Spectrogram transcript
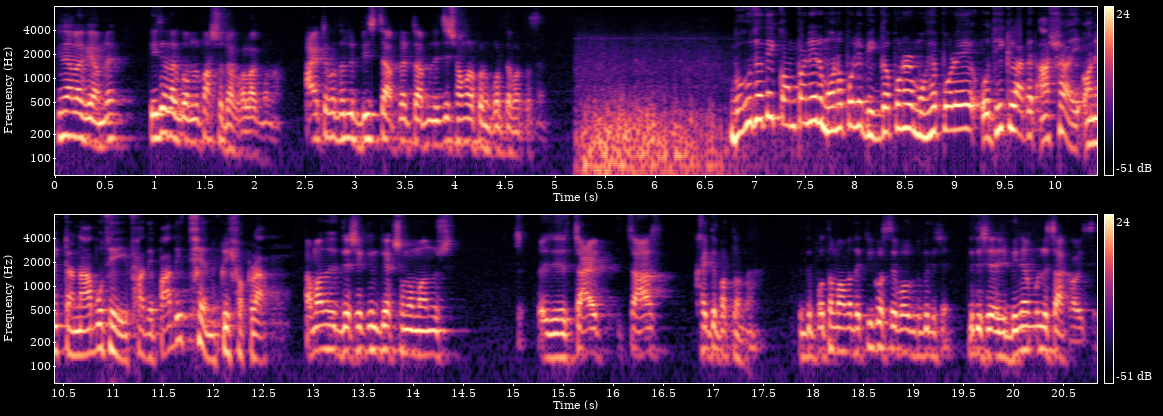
কিনা লাগে আপনার এটা লাগবে আপনার পাঁচশো টাকা লাগবে না। আরেকটা কথা হলো বীজটা আপনারটা আপনি নিজে সংরক্ষণ করতে পারতেছেন। বহুজাতিক কোম্পানির মনোপলি বিজ্ঞাপনের মোহে পড়ে অধিক লাভের আশায় অনেকটা না বুঝেই ফাঁদে পা দিচ্ছেন কৃষকরা। আমাদের দেশে কিন্তু একসময় মানুষ চ- এই চা খাইতে পারতো না। কিন্তু প্রথম আমাদের কি করছে বলতো বিদেশে? বিদেশে বিনামূল্যে চা খাওয়াইছে।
